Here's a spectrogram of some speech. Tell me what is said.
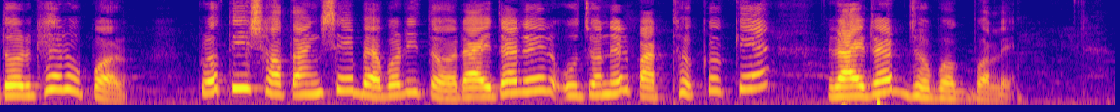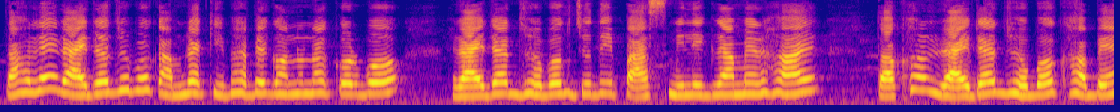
দৈর্ঘ্যের উপর। প্রতি শতাংশে ব্যবহৃত রাইডারের ওজনের পার্থক্যকে রাইডার ধ্রুবক বলে। তাহলে রাইডার ধ্রুবক আমরা কীভাবে গণনা করব? রাইডার ধ্রুবক যদি পাঁচ মিলিগ্রামের হয় তখন রাইডার ধ্রুবক হবে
